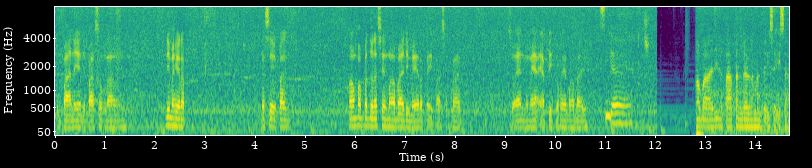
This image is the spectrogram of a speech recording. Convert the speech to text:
kung paano yan ipasok ng hindi mahirap. Kasi pag pang pampadulas yan mga body, mahirap na ipasok lahat. So ayan, mamaya i-update ko kayo mga body. See ya! Mga body, natatanggal naman to isa-isa.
